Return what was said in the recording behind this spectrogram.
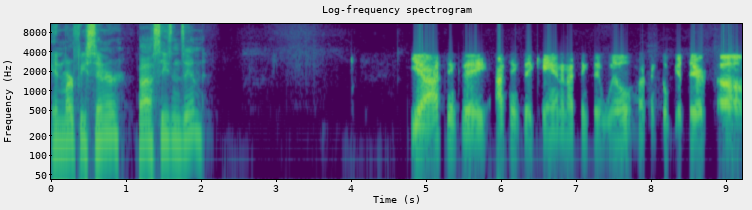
in Murphy Center by season's end? Yeah, I think they, I think they can, and I think they will. I think they'll get there. Um,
